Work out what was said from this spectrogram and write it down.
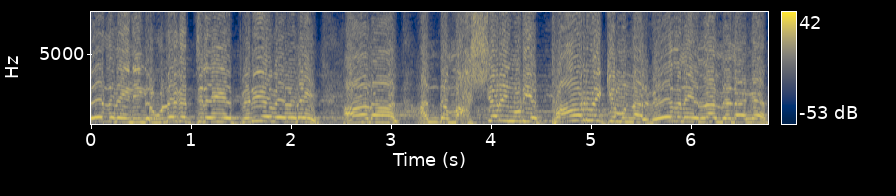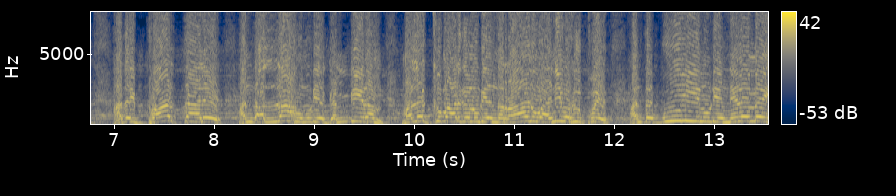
வேதனை நீங்கள் உலகத்திலேயே பெரிய வேதனை. ஆனால் அந்த மஹரினுடைய பார்வைக்கு முன்னால் வேதனை எல்லாம் வேணாங்க. அதை பார்த்தாலே அந்த அல்லாஹனுடைய கம்பீரம் மலக்குமார்களுடைய அந்த ராணுவ அணிவகுப்பு அந்த பூமியின் பூமியினுடைய நிலைமை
